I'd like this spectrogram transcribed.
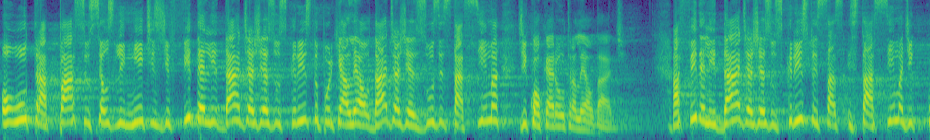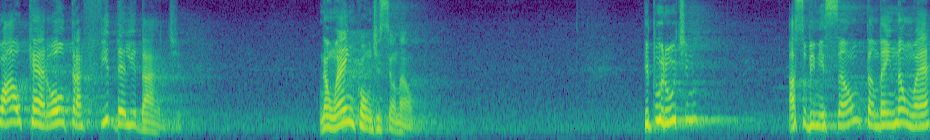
ou ultrapasse os seus limites de fidelidade a Jesus Cristo, porque a lealdade a Jesus está acima de qualquer outra lealdade. A fidelidade a Jesus Cristo está, está acima de qualquer outra fidelidade. Não é incondicional. E por último, a submissão também não é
